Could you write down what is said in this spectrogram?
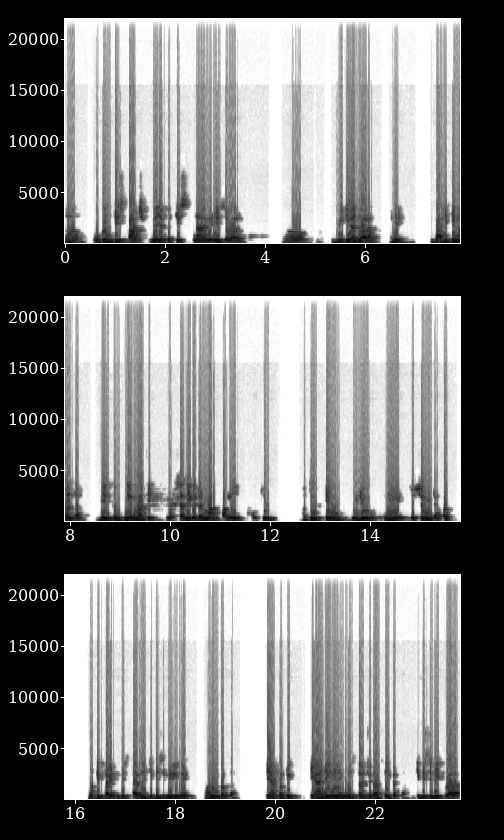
ઓગણત્રીસ પાંચ બે હજાર પચીસ ના વહેલી સવારે મીડિયા દ્વારા અને માહિતી મળતા બેલ કંપનીમાંથી વરસાદી ગટરમાં પાણી આવતું હતું તેવું વીડિયો અને સોશિયલ મીડિયા પર નોટિફાઈડ વિસ્તાર અને જીપીસીબીને માલુમ પડતા ત્યાં પછી ત્યાં જઈને એમની સ્તર ચકાસણી કરતા જીપીસીબી દ્વારા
